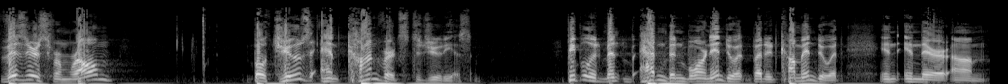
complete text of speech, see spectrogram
visitors from Rome, both Jews and converts to Judaism. People who been, hadn't been born into it, but had come into it in, in their um,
